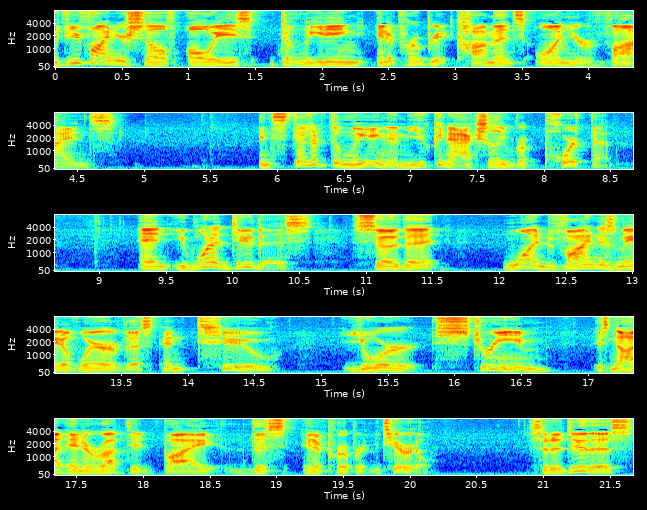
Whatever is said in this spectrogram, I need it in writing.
if you find yourself always deleting inappropriate comments on your vines, instead of deleting them, you can actually report them. And you want to do this so that one, Vine is made aware of this, and two, your stream is not interrupted by this inappropriate material. So to do this,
